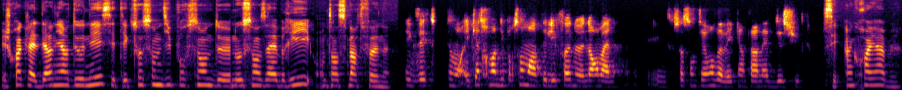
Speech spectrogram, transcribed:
mais je crois que la dernière donnée, c'était que 70% de nos sans-abri ont un smartphone. Exactement. Et 90% ont un téléphone euh, normal. Et 71 avec Internet dessus. C'est incroyable.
